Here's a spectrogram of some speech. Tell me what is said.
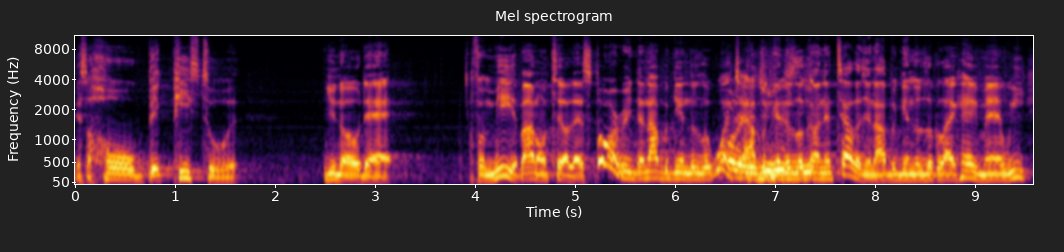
It's a whole big piece to it, you know, that for me, if I don't tell that story, then I begin to look what? I begin to look unintelligent. I begin to look like, hey man, we,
